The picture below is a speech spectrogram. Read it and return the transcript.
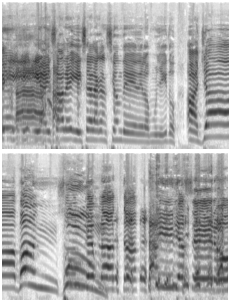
y, y- y ahí sale y ahí sale la canción de, de los muñequitos. Allá van, son de plata y de acero.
